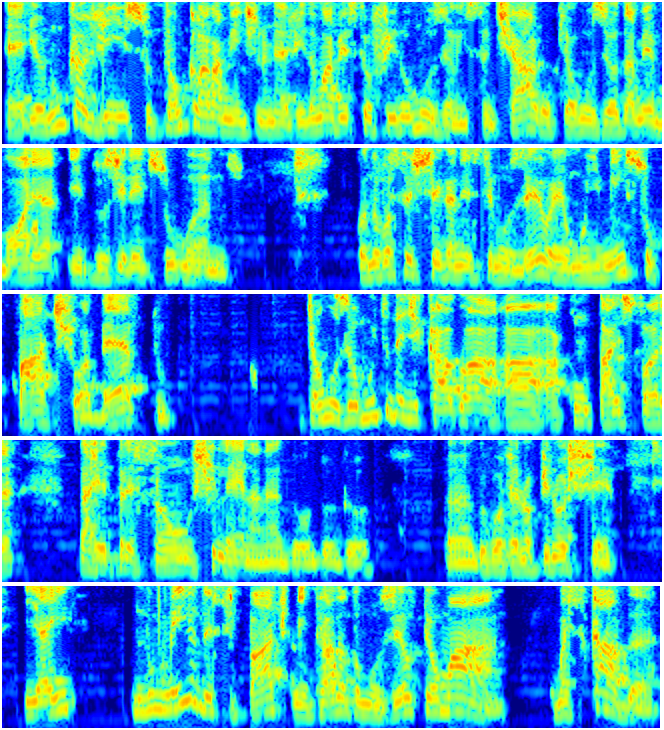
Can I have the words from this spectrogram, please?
é, eu nunca vi isso tão claramente na minha vida, uma vez que eu fui no museu em Santiago, que é o Museu da Memória e dos Direitos Humanos. Quando você chega nesse museu, é um imenso pátio aberto, que é um museu muito dedicado a, a, a contar a história da repressão chilena, né, do, do, do, uh, do, governo Pinochet. E aí, no meio desse pátio, na entrada do museu, tem uma, uma escada,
